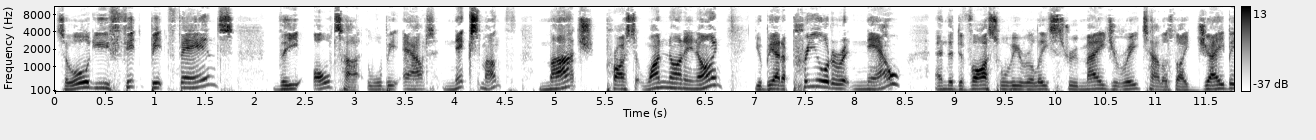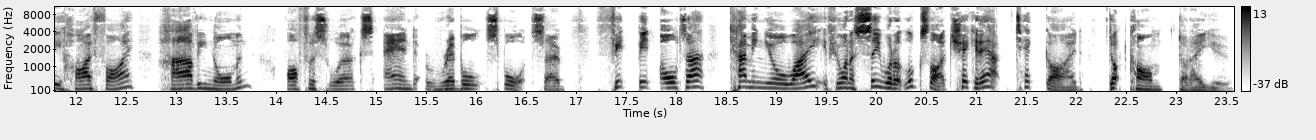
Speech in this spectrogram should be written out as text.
So all you Fitbit fans the Alta will be out next month, March, priced at one ninety nine. You'll be able to pre-order it now, and the device will be released through major retailers like JB Hi-Fi, Harvey Norman, Officeworks, and Rebel Sports. So Fitbit Alta coming your way. If you want to see what it looks like, check it out. TechGuide.com.au.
